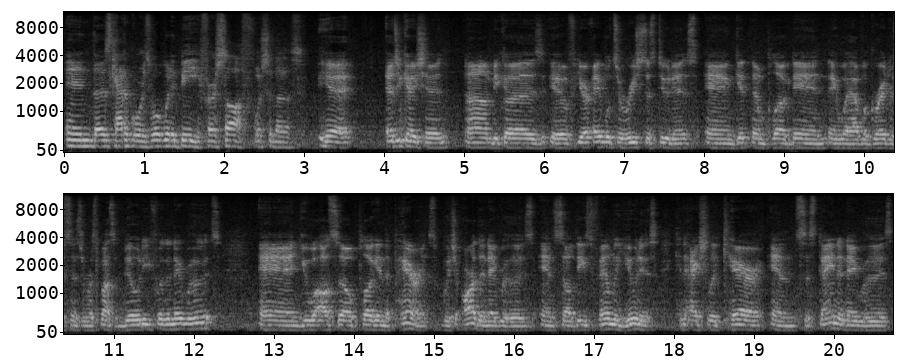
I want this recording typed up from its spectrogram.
in those categories, what would it be? First off, which of those? Yeah, education, um, because if you're able to reach the students and get them plugged in, they will have a greater sense of responsibility for the neighborhoods. And you will also plug in the parents, which are the neighborhoods. And so these family units can actually care and sustain the neighborhoods,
